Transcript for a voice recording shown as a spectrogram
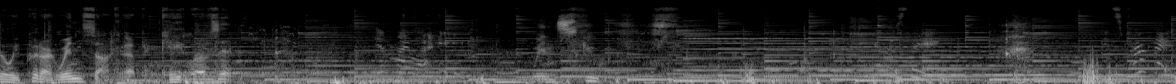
windsock up and Kate loves it. In my life. Wind scoop. It's perfect.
